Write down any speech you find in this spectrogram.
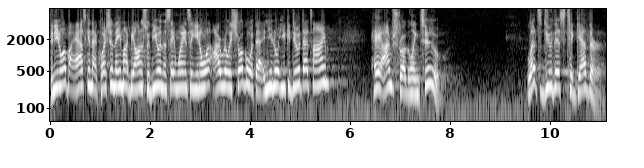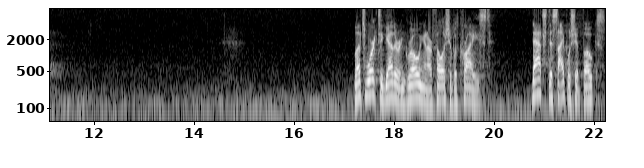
And you know what? By asking that question, they might be honest with you in the same way and say, you know what? I really struggle with that. And you know what you could do at that time? Hey, I'm struggling too. Let's do this together. Let's work together in growing in our fellowship with Christ. That's discipleship, folks.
